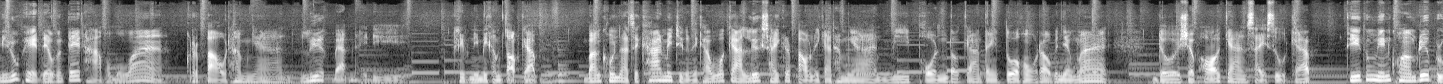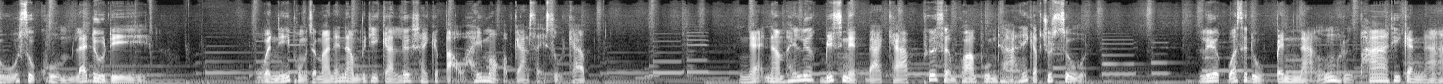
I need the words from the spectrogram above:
มีลูกเพจเดลกันเต้ถามผมว่า กระเป๋าทำงานเลือกแบบไหนดี คลิปนี้มีคำตอบครับ บางคนอาจจะคาดไม่ถึงนะครับว่าการเลือกใช้กระเป๋าในการทำงาน มีผลต่อการแต่งตัวของเราเป็นอย่างมาก โดยเฉพาะการใส่สูทครับ ที่ต้องเน้นความเรียบหรูสุขุมและดูดี วันนี้ผมจะมาแนะนำวิธีการเลือกใช้กระเป๋าให้เหมาะกับการใส่สูทครับ แนะนำให้เลือก business bag ครับเพื่อเสริมความภูมิฐานให้กับชุดสูทเลือกวัสดุเป็นหนังหรือผ้าที่กันน้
